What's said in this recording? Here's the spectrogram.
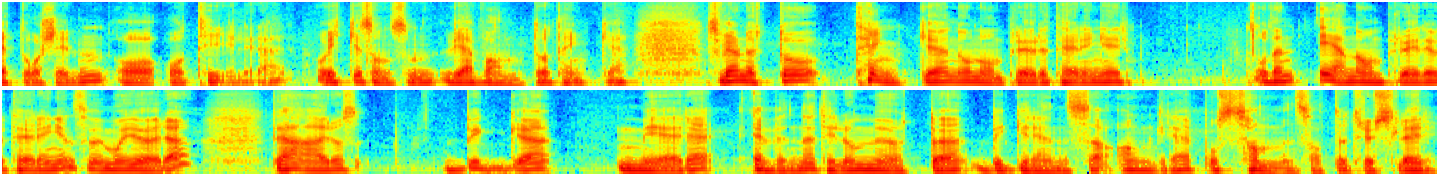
et år siden og, og, tidligere. Og ikke sånn som vi er vant til å tenke. Så vi er nødt til å tenke noen omprioriteringer. Og den ene omprioriteringen som vi må gjøre, det er å bygge mer evne til å møte begrensa angrep og sammensatte trusler.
